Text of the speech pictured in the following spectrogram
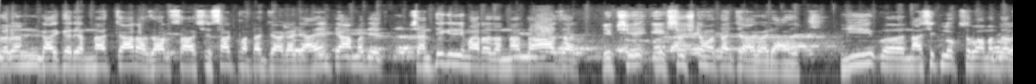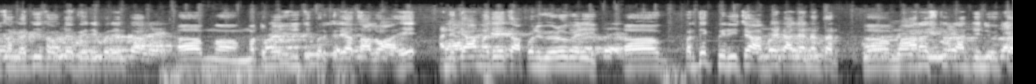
करण गायकर यांना चार हजार सहाशे साठ मतांची आघाडी आहे. आणि त्यामध्ये शांतिगिरी महाराजांना दहा हजार एकशे एकसष्ट मतांची आघाडी आहे. ही नाशिक लोकसभा मतदारसंघाची चौथ्या फेरीपर्यंत मतमोजणीची प्रक्रिया चालू आहे. आणि त्यामध्येच आपण वेळोवेळी प्रत्येक फेरीच्या अपडेट आल्यानंतर महाराष्ट्र क्रांती न्यूजच्या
